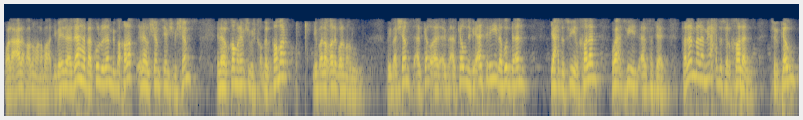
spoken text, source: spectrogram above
ولا على بعضهم على بعض. يبقى إذا ذهب كل إله بما خلق إله الشمس يمشي بالشمس إله القمر يمشي بالقمر يبقى لا غالب ولا مغلوب. ويبقى الشمس الكو... الكون بأسره لابد أن يحدث فيه الخلل ويحدث فيه الفساد. فلما لم يحدث الخلل في الكون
